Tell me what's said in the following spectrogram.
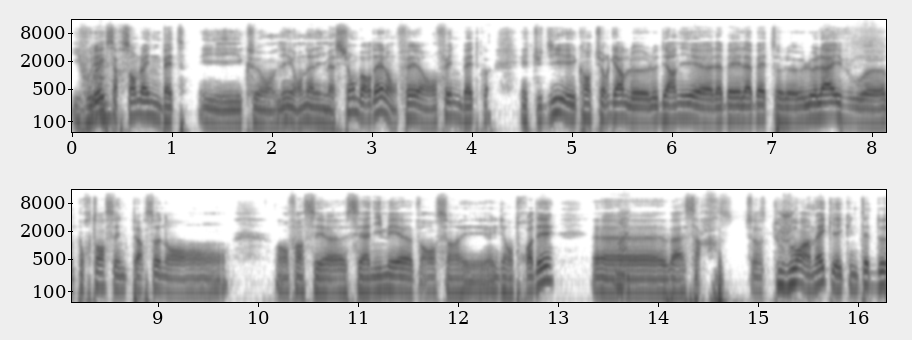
il voulait que ça ressemble à une bête. Et que on dit on a l'animation bordel on fait on fait une bête quoi. Et tu dis et quand tu regardes le, dernier euh, la belle et la bête le, live où euh, pourtant c'est une personne en enfin c'est euh, c'est animé enfin il est en 3D bah ça toujours un mec avec une tête de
